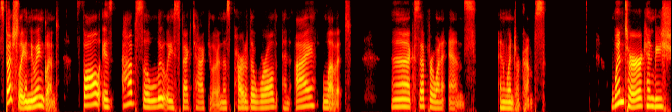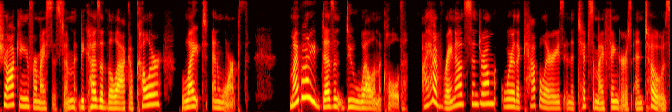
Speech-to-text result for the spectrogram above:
Especially in New England. Fall is absolutely spectacular in this part of the world, and I love it, uh, except for when it ends and winter comes. Winter can be shocking for my system because of the lack of color, light, and warmth. My body doesn't do well in the cold. I have Raynaud's syndrome, where the capillaries in the tips of my fingers and toes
